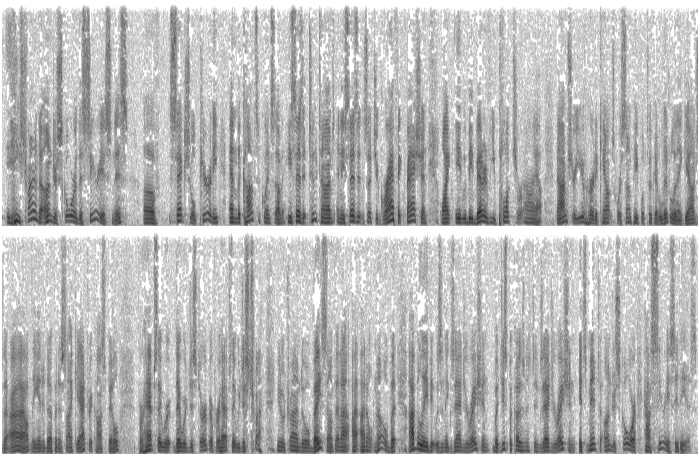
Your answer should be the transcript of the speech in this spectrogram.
he's trying to underscore the seriousness of sexual purity and the consequence of it. He says it two times, and he says it in such a graphic fashion, like it would be better if you plucked your eye out. Now, I'm sure you've heard accounts where some people took it little and they gouged their eye out, and they ended up in a psychiatric hospital. Perhaps they were they were disturbed, or perhaps they were just trying, you know, trying to obey something. I, I I don't know, but I believe it was an exaggeration. But just because it's an exaggeration, it's meant to underscore how serious it is.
